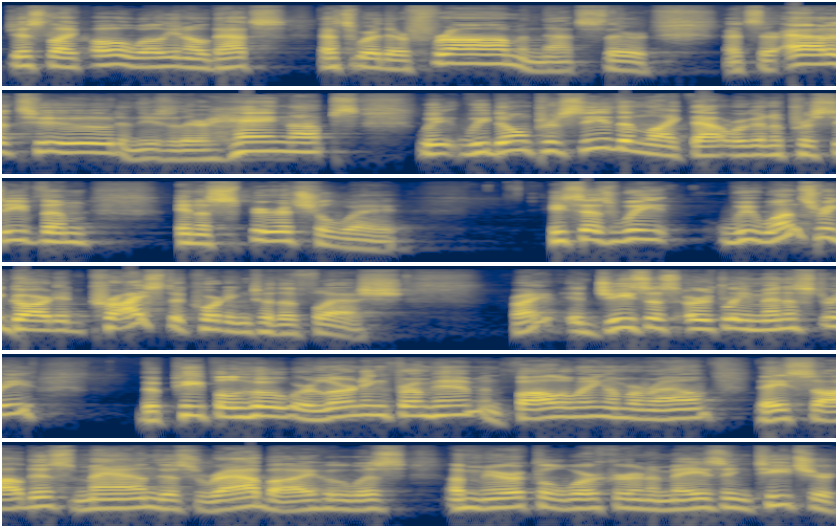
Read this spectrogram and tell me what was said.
just like, oh, well, you know, that's, that's where they're from and that's their, that's their attitude and these are their hang-ups. We, we don't perceive them like that. We're going to perceive them in a spiritual way. He says, we, we once regarded Christ according to the flesh, right? In Jesus' earthly ministry, the people who were learning from him and following him around, they saw this man, this rabbi, who was a miracle worker, an amazing teacher,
